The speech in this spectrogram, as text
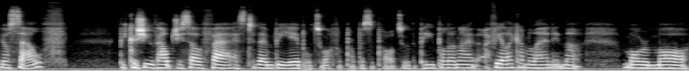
yourself because you've helped yourself first to then be able to offer proper support to other people. And I, I feel like I'm learning that more and more.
